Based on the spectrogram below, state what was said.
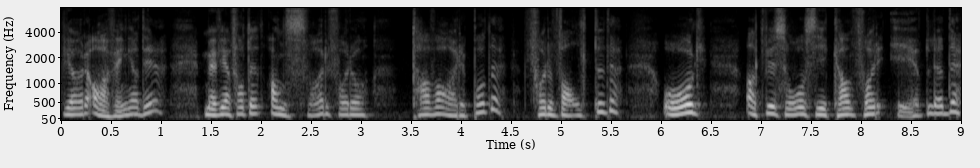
vi var avhengig av det? Men vi har fått et ansvar for å ta vare på det, forvalte det. Og at vi så å si kan foredle det,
